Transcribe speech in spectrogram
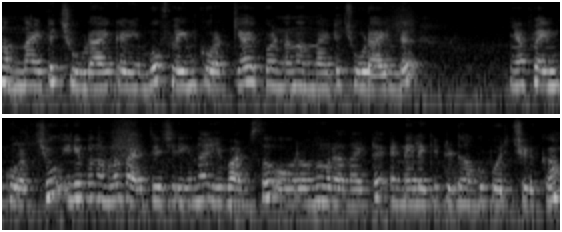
നന്നായിട്ട് ചൂടായി കഴിയുമ്പോൾ ഫ്ലെയിം കുറയ്ക്കുക. ഇപ്പോൾ എണ്ണ നന്നായിട്ട് ചൂടായിട്ടുണ്ട്. ഞാൻ ഫ്ലെയിം കുറച്ചു. ഇനിയിപ്പോൾ നമ്മൾ പരത്തി വെച്ചിരിക്കുന്ന ഈ ബൺസ് ഓരോന്നും ഓരോന്നായിട്ട് എണ്ണയിലേക്ക് ഇട്ടിട്ട് നമുക്ക് പൊരിച്ചെടുക്കാം.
